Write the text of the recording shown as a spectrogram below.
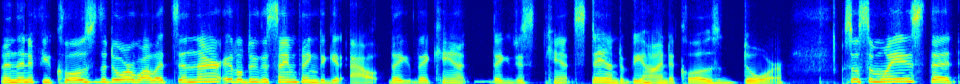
And then if you close the door while it's in there, it'll do the same thing to get out. They they can't they just can't stand behind a closed door. So some ways that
